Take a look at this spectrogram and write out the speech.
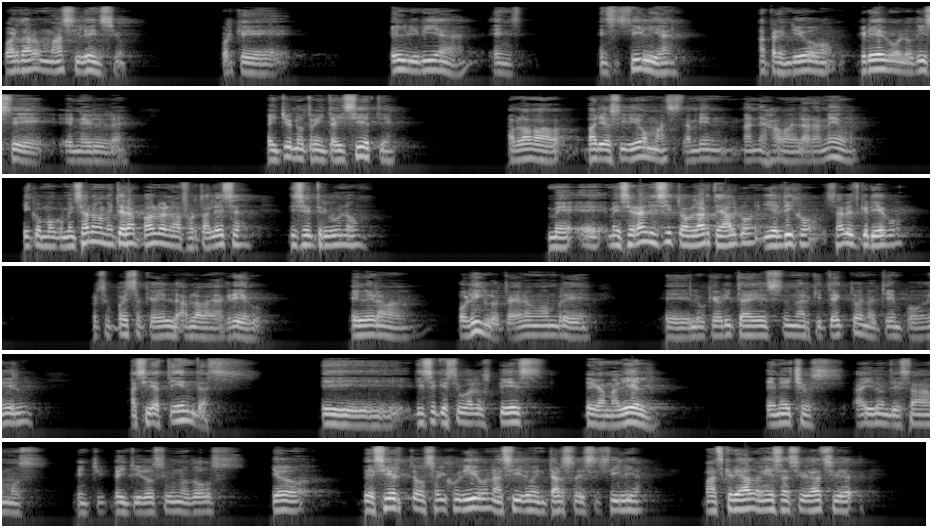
guardaron más silencio, porque él vivía en, en Sicilia, aprendió griego, lo dice en el 2137, hablaba varios idiomas, también manejaba el arameo. Y como comenzaron a meter a Pablo en la fortaleza, dice el tribuno, me, eh, me será lícito hablarte algo, y él dijo, ¿sabes griego? Por supuesto que él hablaba griego. Él era políglota, era un hombre, eh, lo que ahorita es un arquitecto en el tiempo de él, hacía tiendas y dice que estuvo a los pies de Gamaliel en Hechos, ahí donde estábamos, 22, 1, 2. Yo, de cierto, soy judío, nacido en Tarso de Sicilia, más creado en esa ciudad, ciudad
